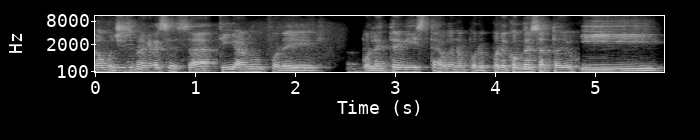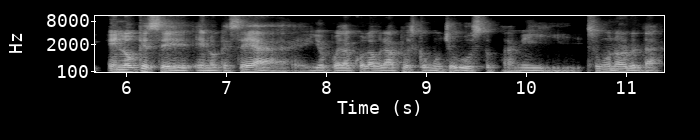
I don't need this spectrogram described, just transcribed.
No, muchísimas gracias a ti, Arnold, por, eh, por la entrevista, bueno, por, por, el conversatorio y en lo que se, en lo que sea eh, yo pueda colaborar, pues con mucho gusto. Para mí es un honor, ¿verdad?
